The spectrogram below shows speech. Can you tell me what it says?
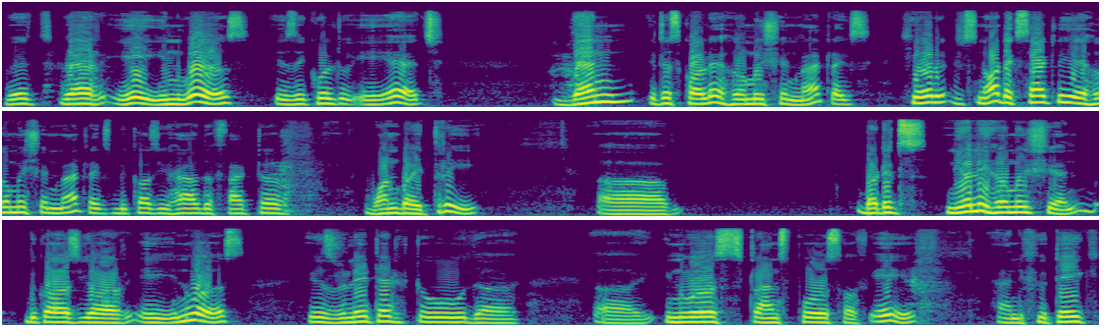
which where A inverse is equal to A h then it is called a Hermitian matrix. Here it is not exactly a Hermitian matrix because you have the factor 1 by 3, uh, but it is nearly Hermitian because your A inverse is related to the uh, inverse transpose of A and if you take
